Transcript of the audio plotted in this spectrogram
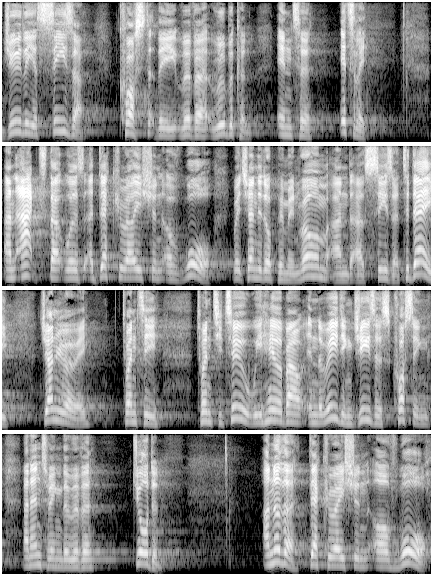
Julius Caesar crossed the river Rubicon into Italy. An act that was a declaration of war, which ended up him in Rome and as Caesar. Today, January 2022, we hear about in the reading Jesus crossing and entering the river Jordan. Another declaration of war,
